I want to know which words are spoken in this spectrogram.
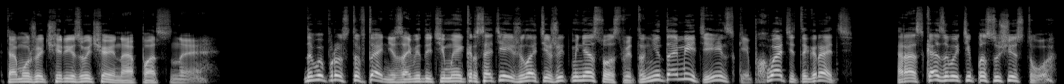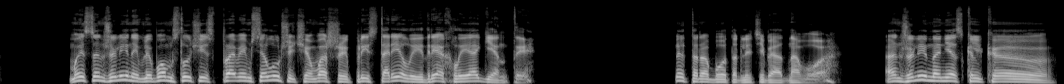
К тому же чрезвычайно опасное. Да вы просто втайне завидуете моей красоте и желаете жить меня сосвету. Не томите, Инскип, хватит играть. Рассказывайте по существу. Мы с Анжелиной в любом случае справимся лучше, чем ваши престарелые дряхлые агенты. Это работа для тебя одного. Анжелина несколько...»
